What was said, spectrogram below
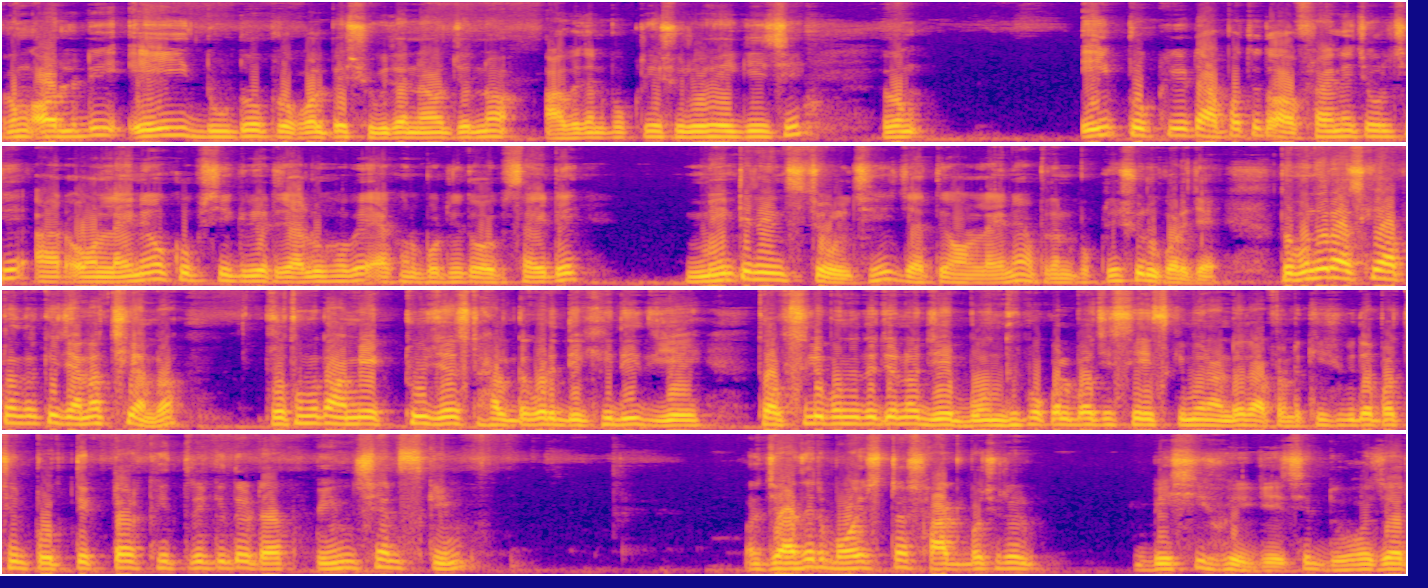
এবং অলরেডি এই দুটো প্রকল্পের সুবিধা নেওয়ার জন্য আবেদন প্রক্রিয়া শুরু হয়ে গিয়েছে এবং এই প্রক্রিয়াটা আপাতত অফলাইনে চলছে আর অনলাইনেও খুব শীঘ্রই এটা চালু হবে। এখন পর্যন্ত ওয়েবসাইটে মেনটেনেন্স চলছে যাতে অনলাইনে আবেদন প্রক্রিয়া শুরু করা যায়। তো বন্ধুরা, আজকে আপনাদেরকে জানাচ্ছি আমরা, প্রথমত আমি একটু জাস্ট হালকা করে দেখিয়ে দিই যে তফসিলি বন্ধুদের জন্য যে বন্ধু প্রকল্প আছে, সেই স্কিমের আন্ডারে আপনারা কী সুবিধা পাচ্ছেন? প্রত্যেকটার ক্ষেত্রে কিন্তু এটা পেনশন স্কিম যাদের বয়সটা ষাট বছরের বেশি হয়ে গিয়েছে দু হাজার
